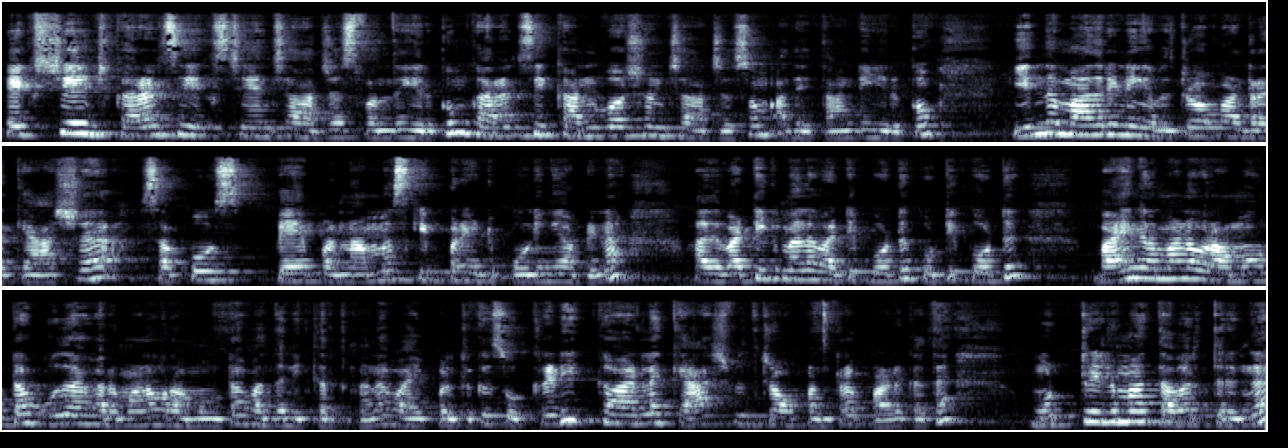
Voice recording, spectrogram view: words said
எக்ஸ்சேஞ்ச் கரன்சி எக்ஸ்சேஞ்ச் சார்ஜஸ் வந்து இருக்கும். கரன்சி கன்வர்ஷன் சார்ஜஸும் அதை தாண்டி இருக்கும். இந்த மாதிரி நீங்கள் வித்ட்ரா பண்ணுற கேஷை சப்போஸ் பே பண்ணாமல் ஸ்கிப் பண்ணிட்டு போனீங்க அப்படின்னா அது வட்டிக்கு மேலே வட்டி போட்டு குட்டி போட்டு பயங்கரமான ஒரு அமௌண்ட்டாக பூதாகரமான ஒரு அமௌண்ட்டாக வந்து நிற்கிறதுக்கான வாய்ப்புகள் இருக்குது ஸோ கிரெடிட் கார்டில் கேஷ் வித்ட்ரா பண்ணுற பழக்கத்தை முற்றிலுமா தவிர்த்துருங்க.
